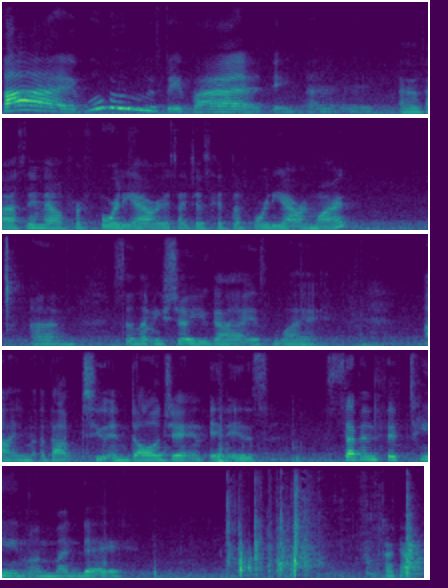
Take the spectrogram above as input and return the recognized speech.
five. Woo! It's day five. Day five. I've been fasting now for 40 hours. I just hit the 40 hour mark. Um, so let me show you guys what I'm about to indulge in. It is 7.15 on Monday. Okay.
